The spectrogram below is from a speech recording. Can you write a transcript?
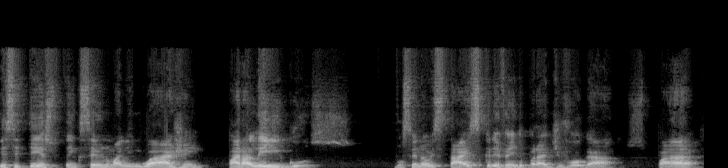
Esse texto tem que ser numa linguagem para leigos. Você não está escrevendo para advogados, para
